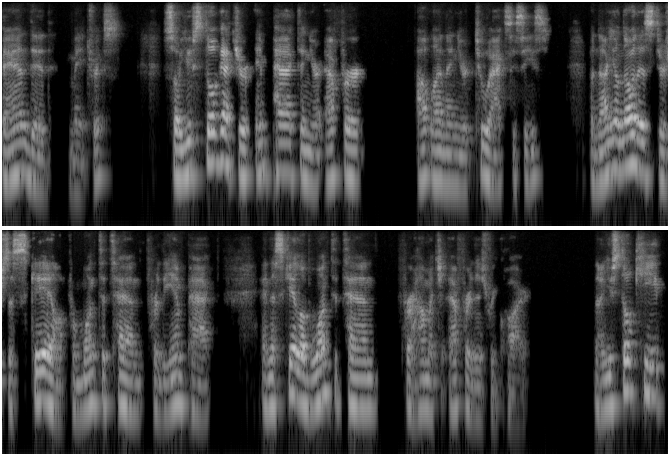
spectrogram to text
banded matrix. So you've still got your impact and your effort outlined in your two axes. But now you'll notice there's a scale from 1 to 10 for the impact and a scale of 1 to 10 for how much effort is required. Now you still keep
